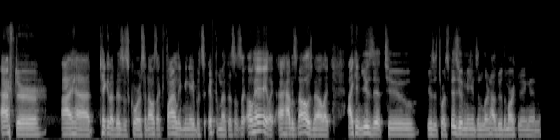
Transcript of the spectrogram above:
after I had taken a business course and I was like finally being able to implement this. I was like, oh hey, like I have this knowledge now. Like I can use it to use it towards physio memes and learn how to do the marketing and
